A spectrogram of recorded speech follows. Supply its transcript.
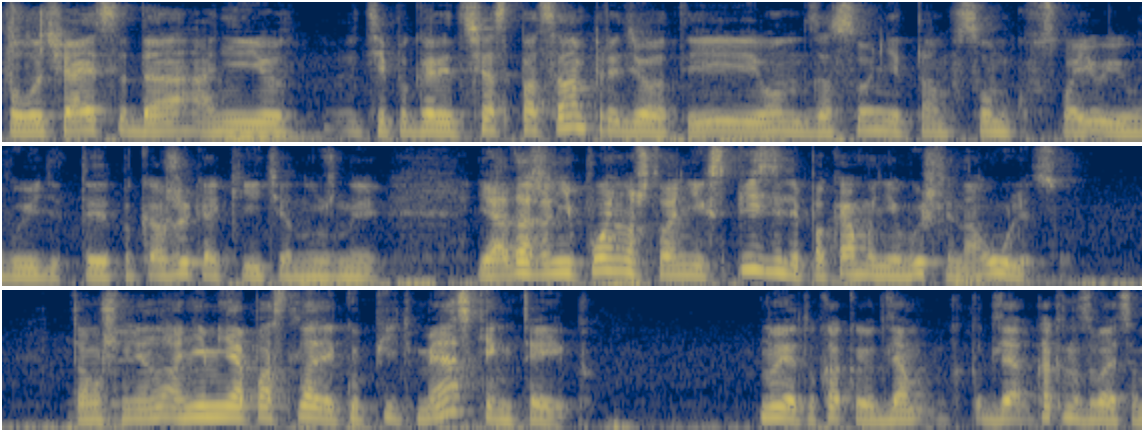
получается, да. Они ее, типа, говорит, сейчас пацан придет, и он засунет там в сумку в свою и выйдет. Ты покажи, какие тебе нужны. Я даже не понял, что они их спиздили, пока мы не вышли на улицу. Потому что мне- они меня послали купить masking tape. Ну, эту, как ее, для, для как называется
